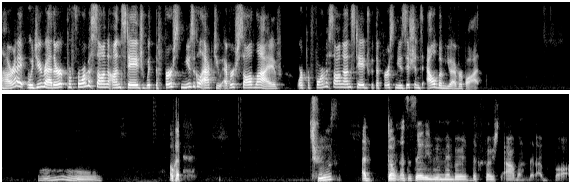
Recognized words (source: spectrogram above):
All right. Would you rather perform a song on stage with the first musical act you ever saw live or perform a song on stage with the first musician's album you ever bought? Ooh. Okay. Truth, I don't necessarily remember the first album that I bought.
